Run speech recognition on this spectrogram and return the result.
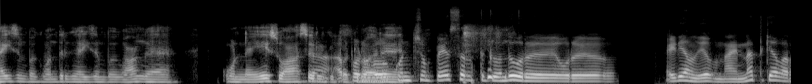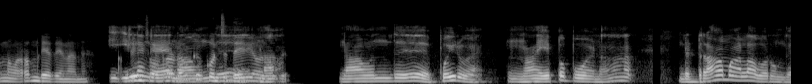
ஹைசன்பர்க் வந்துருங்க ஹைசன்பர்க் வாங்க. உன்னை ஏசு நம்ம கொஞ்சம் பேசுறதுக்கு வந்து ஒரு ஒரு ஐடியா வந்து "ஐயோ, நான் என்னத்துக்கே வரணும்? வர முடியாது நான். இல்லைங்க நான் கொஞ்சம் தைரியம் நான் வந்தது. நான் வந்து போயிடுவேன் நான் எப்போ போவேன்னா இந்த ட்ராமாலாம் வருங்க.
